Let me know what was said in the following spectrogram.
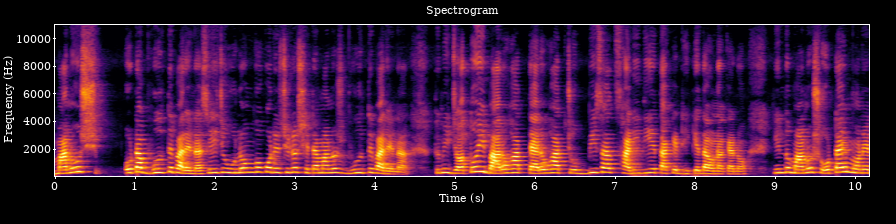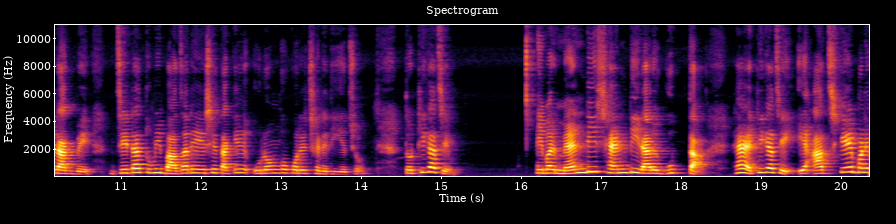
মানুষ ওটা ভুলতে পারে না। সেই যে উলঙ্গ করেছিল, সেটা মানুষ ভুলতে পারে না। তুমি যতই বারো হাত, তেরো হাত, চব্বিশ হাত শাড়ি দিয়ে তাকে ঢেকে দাও না কেন? কিন্তু মানুষ ওটাই মনে রাখবে, যেটা তুমি বাজারে এসে তাকে উলঙ্গ করে ছেড়ে দিয়েছ। তো ঠিক আছে, এবার ম্যান্ডি, স্যান্ডির আর গুপ্তা হ্যাঁ ঠিক আছে, এ আজকে মানে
